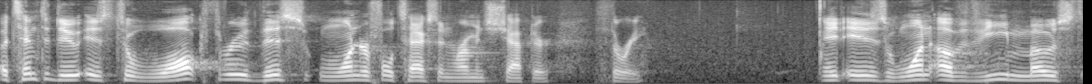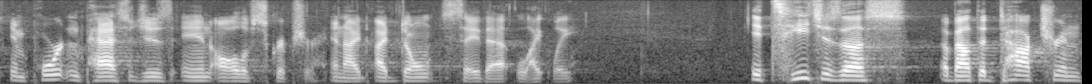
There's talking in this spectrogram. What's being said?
attempt to do is to walk through this wonderful text in Romans chapter 3. It is one of the most important passages in all of Scripture, and I, I don't say that lightly. It teaches us about the doctrine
